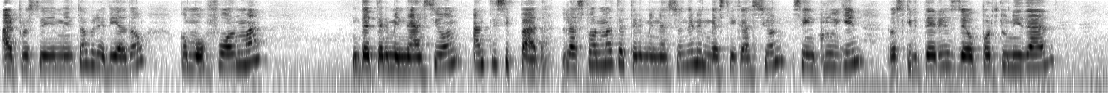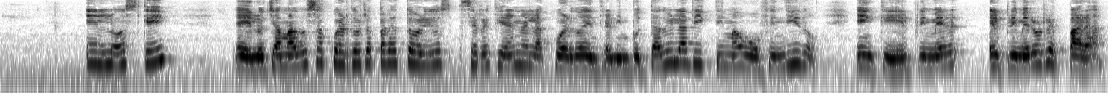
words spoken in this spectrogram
al procedimiento abreviado como forma de terminación anticipada. Las formas de terminación de la investigación se incluyen los criterios de oportunidad en los que eh, los llamados acuerdos reparatorios se refieren al acuerdo entre el imputado y la víctima o ofendido, en que el, primer, el primero repara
